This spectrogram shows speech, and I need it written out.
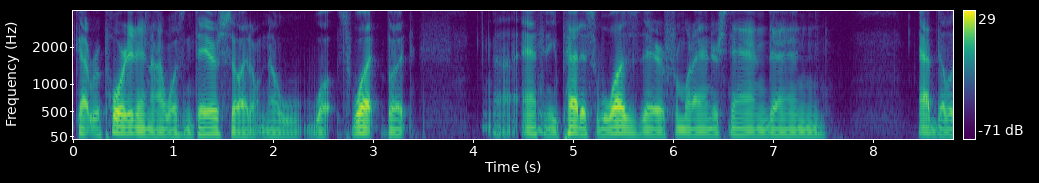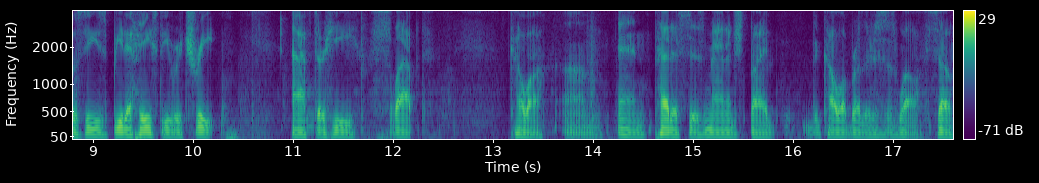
got reported, and I wasn't there, so I don't know what's what, but uh, Anthony Pettis was there, from what I understand, and Abdelaziz beat a hasty retreat after he slapped Kawa. Um, and Pettis is managed by the Kawa brothers as well. So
